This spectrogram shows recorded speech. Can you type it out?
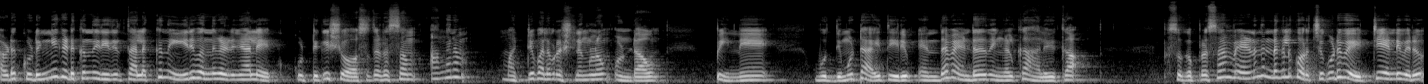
അവിടെ കുടുങ്ങി കിടക്കുന്ന രീതിയിൽ തലക്ക് നീര് വന്നു കഴിഞ്ഞാലേ കുട്ടിക്ക് ശ്വാസതടസ്സം അങ്ങനെ മറ്റു പല പ്രശ്നങ്ങളും ഉണ്ടാവും. പിന്നെ ബുദ്ധിമുട്ടായി തീരും എന്താ വേണ്ടത് നിങ്ങൾക്ക് ആലോചിക്കാം. സുഖപ്രസവം വേണമെന്നുണ്ടെങ്കിൽ കുറച്ചുകൂടി വെയിറ്റ് ചെയ്യേണ്ടി വരും.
